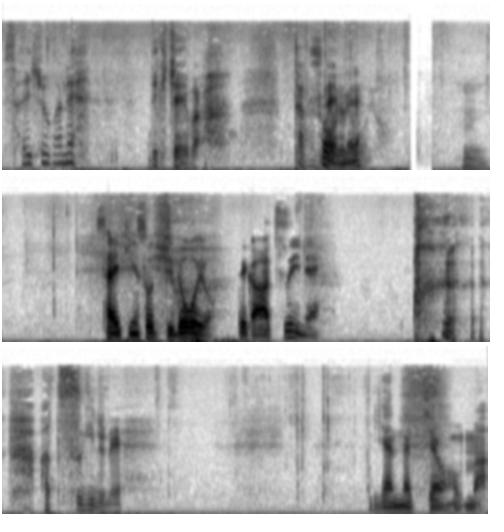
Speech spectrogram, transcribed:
最初がね、できちゃえば、多分だと思うよ。うん。最近そっちどうよ。てか暑いね。暑すぎるね。嫌になっちゃう、ほんま。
